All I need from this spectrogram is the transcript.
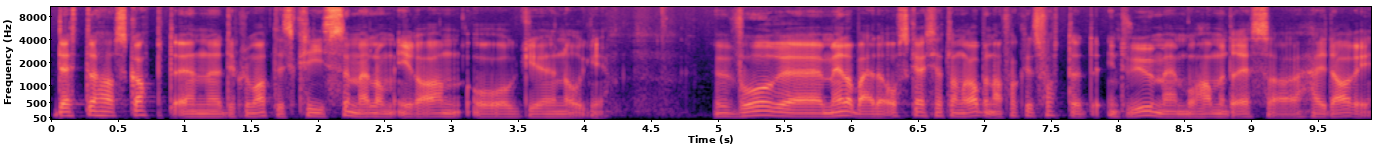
Dette har skapt en diplomatisk krise mellom Iran og eh, Norge. Vår eh, medarbeider Oskar Kjetland Rabben har faktisk fått et intervju med Mohammed Reza Heidari,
